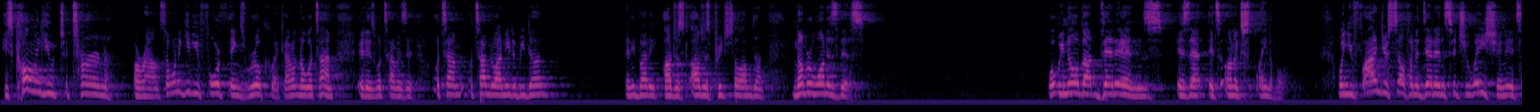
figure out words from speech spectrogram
He's calling you to turn around. So I want to give you four things real quick. I don't know what time it is. What time is it? What time, what time do I need to be done? Anybody? I'll just, I'll just preach till I'm done. Number one is this. What we know about dead ends is that it's unexplainable. When you find yourself in a dead end situation, it's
